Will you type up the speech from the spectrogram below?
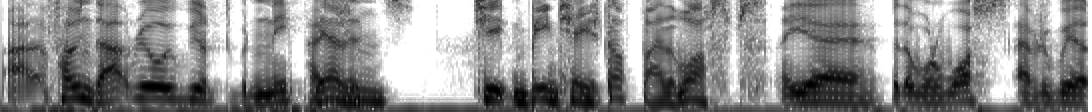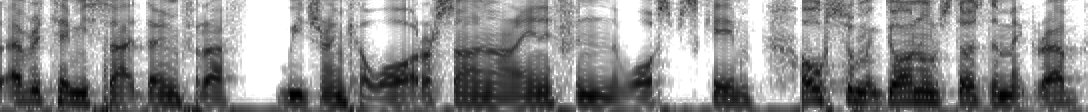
I found that really weird. There were no pigeons. Yeah, being chased off by the wasps. Yeah, but there were wasps everywhere. Every time you sat down for a wee drink of water or something or anything, the wasps came. Also, McDonald's does the McRib,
